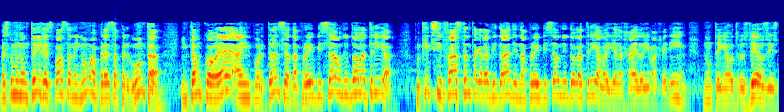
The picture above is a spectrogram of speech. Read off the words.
Mas como não tem resposta nenhuma para essa pergunta, então qual é a importância da proibição de idolatria? Por que, que se faz tanta gravidade na proibição de idolatria? Não tenha outros deuses,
